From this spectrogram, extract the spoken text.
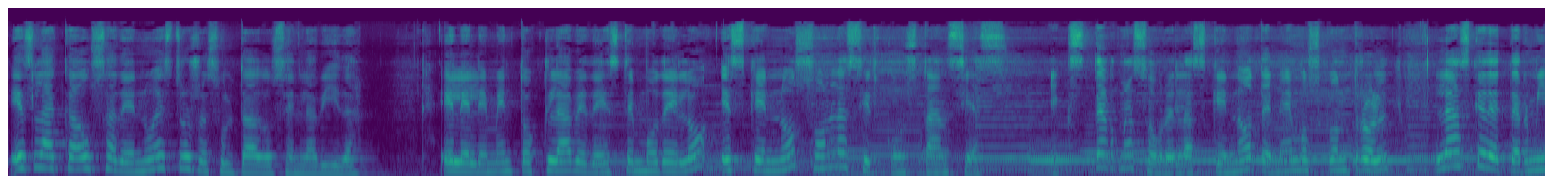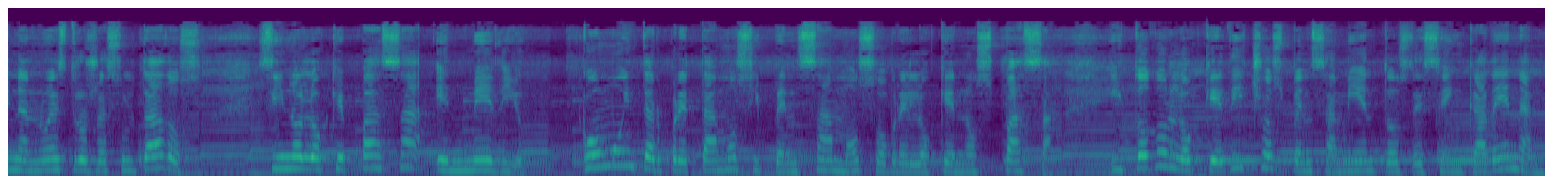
es la causa de nuestros resultados en la vida. El elemento clave de este modelo es que no son las circunstancias externas sobre las que no tenemos control las que determinan nuestros resultados, sino lo que pasa en medio, cómo interpretamos y pensamos sobre lo que nos pasa y todo lo que dichos pensamientos desencadenan.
